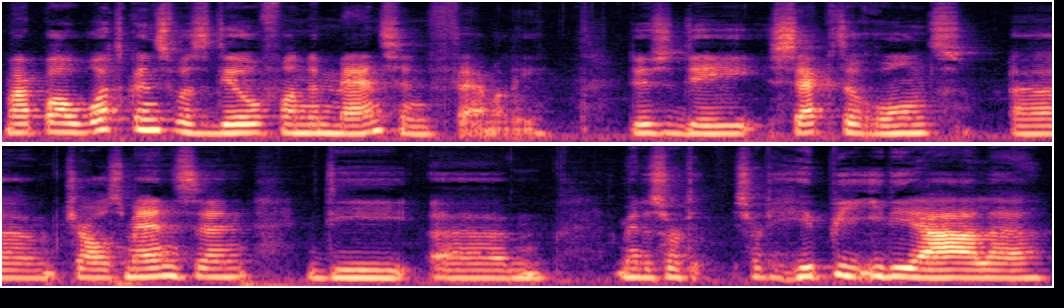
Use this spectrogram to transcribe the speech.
Maar Paul Watkins was deel van de Manson family. Dus die secte rond ehm, Charles Manson, die ehm, met een soort, soort hippie-idealen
